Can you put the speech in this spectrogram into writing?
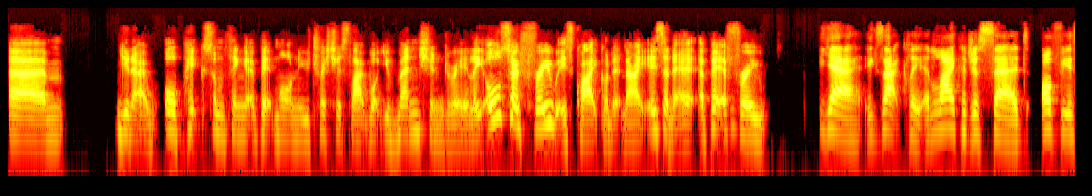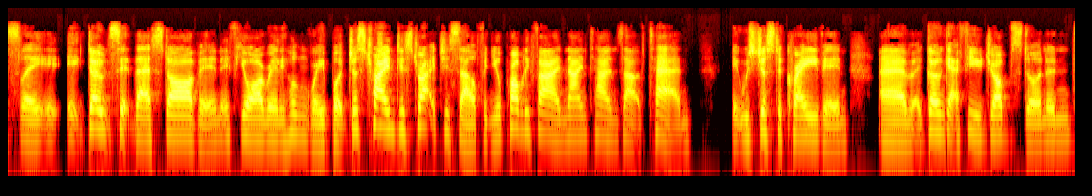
um you know or pick something a bit more nutritious like what you've mentioned really also fruit is quite good at night isn't it a bit of fruit Yeah, exactly. And like I just said, obviously, it, it don't sit there starving if you are really hungry, but just try and distract yourself, and you'll probably find nine times out of ten it was just a craving. Um, go and get a few jobs done, and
